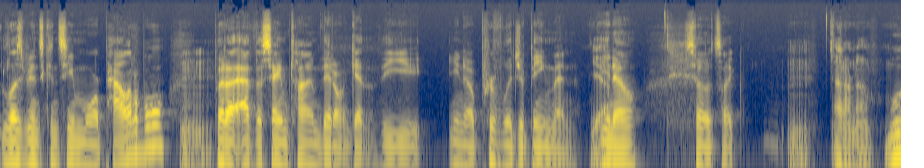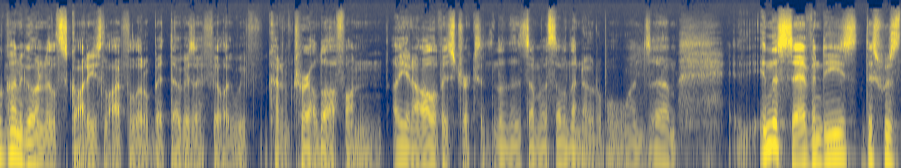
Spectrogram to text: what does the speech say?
lesbians can seem more palatable, Mm-hmm. but at the same time they don't get the you know privilege of being men. Yeah. You know, so it's like I don't know. We're going to go into Scotty's life a little bit though, because I feel like we've kind of trailed off on uh, you know all of his tricks and some of some of the notable ones. Um, in the seventies, this was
